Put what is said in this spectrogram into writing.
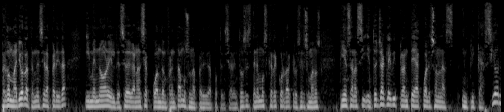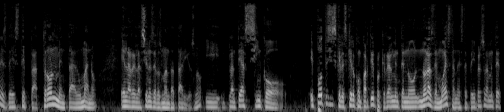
Perdón, mayor la tendencia de la pérdida y menor el deseo de ganancia cuando enfrentamos una pérdida potencial. Entonces tenemos que recordar que los seres humanos piensan así. Entonces Jack Levy plantea cuáles son las implicaciones de este patrón mental humano en las relaciones de los mandatarios, ¿no? Y plantea cinco hipótesis que les quiero compartir porque realmente no, no las demuestran este paper, solamente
